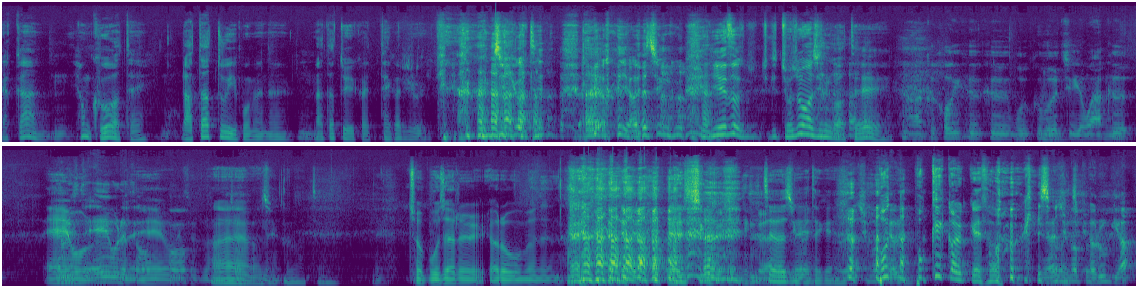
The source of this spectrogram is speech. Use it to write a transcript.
약간 음. 형 그거 같아. 뭐. 라따뚜이 보면은 음. 라따뚜이가 대가리로 이렇게 움직이거든. 약간 여자친구 위에서 조종하시는 것 같아. 아 그 거기 그 그 뭐 그 뭐였지 영화 아, 그 에에올 에에올에서. 네, 에에올에서 어. 네, 나왔죠. 맞아 네. 그거 같아. 저 모자를 열어보면은 진짜 여자친구 네. 되게 여자친구가 벼룩- 포, pocket girl께서 계셔. 여자친구가 벼룩이야?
